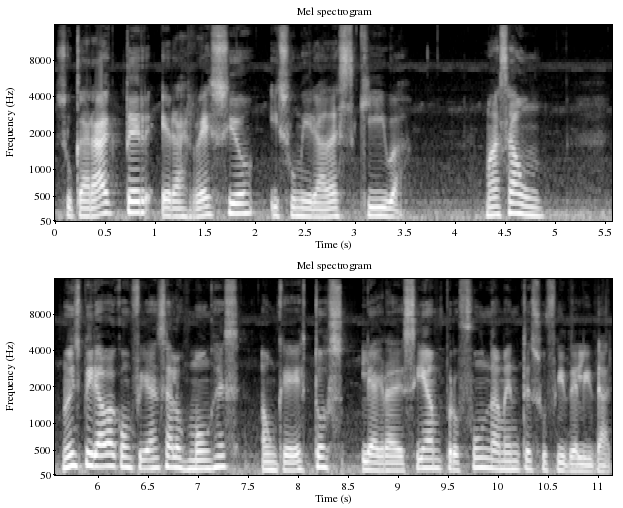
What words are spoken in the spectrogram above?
Su carácter era recio y su mirada esquiva. Más aún, no inspiraba confianza a los monjes, aunque éstos le agradecían profundamente su fidelidad,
